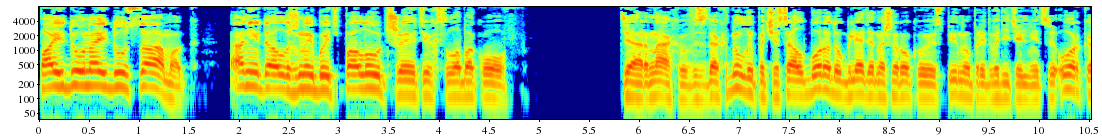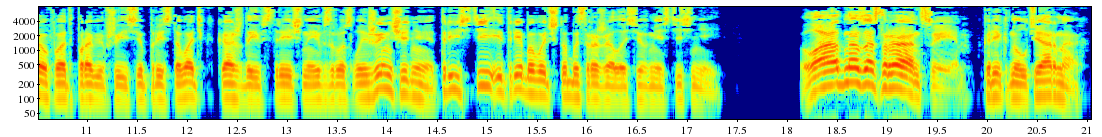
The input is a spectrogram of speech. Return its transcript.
«Пойду найду самок. Они должны быть получше этих слабаков». Тиарнах вздохнул и почесал бороду, глядя на широкую спину предводительницы орков, отправившейся приставать к каждой встречной взрослой женщине, трясти и требовать, чтобы сражалась вместе с ней. «Ладно, засранцы!» — крикнул Тиарнах.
